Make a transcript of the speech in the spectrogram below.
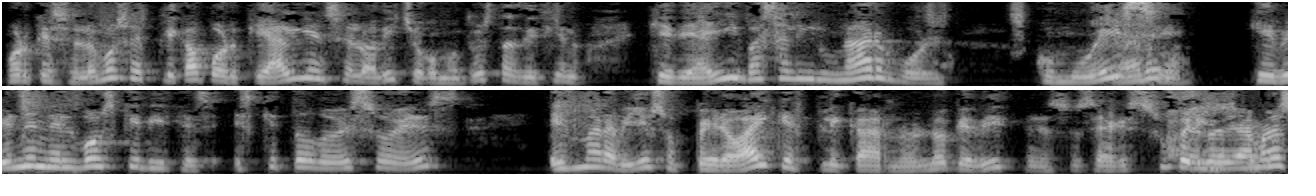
porque se lo hemos explicado, porque alguien se lo ha dicho, como tú estás diciendo, que de ahí va a salir un árbol como ese que ven en el bosque y dices, es que todo eso es, es maravilloso, pero hay que explicarlo, es lo que dices. O sea, que es súper además,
